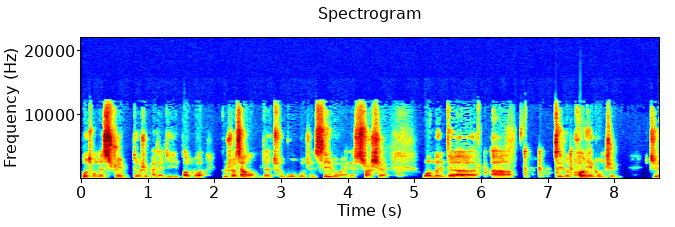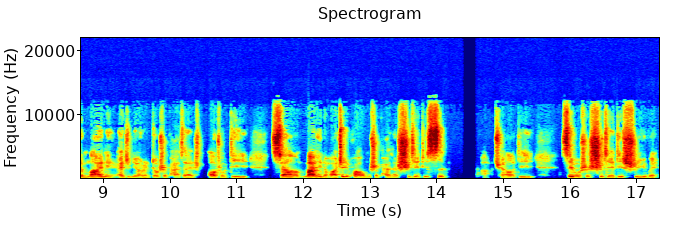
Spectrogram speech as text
不同的 stream 都是排在第一，包括比如说像我们的土木工程 civil and structure，我们的啊这个矿业工程这个 mining engineering 都是排在澳洲第一。像 mining 的话，这一块我们是排在世界第四，啊全澳第一。Civil 是世界第十一位，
